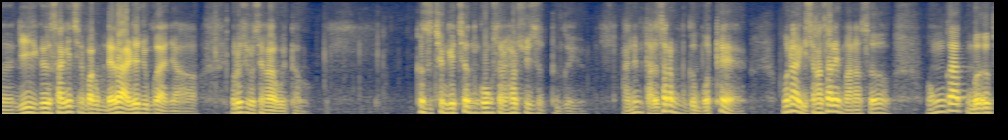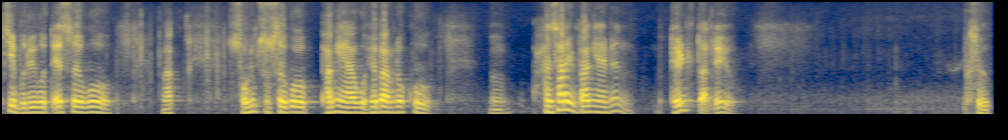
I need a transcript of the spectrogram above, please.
어, 네그 사기치는 방법 내가 알려준 거 아니야. 이런 식으로 생각하고 있다고. 그래서 청계천 공사를 할 수 있었던 거예요. 아니면 다른 사람은 그거 못해. 워낙 이상한 사람이 많아서 온갖 뭐 억지 부리고 떼쓰고 막 속임수 쓰고 방해하고 회방 놓고 어, 한 사람이 방해하면 될 일도 안 돼요. 그래서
